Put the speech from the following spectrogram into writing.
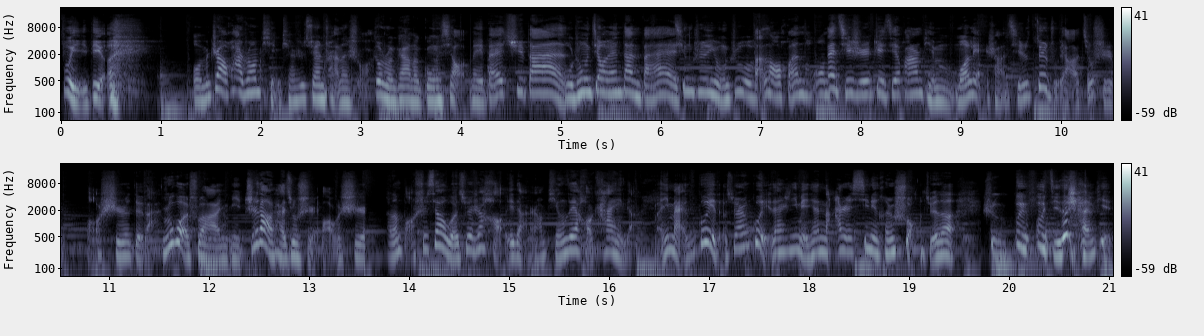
不一定。我们知道化妆品平时宣传的时候，各种各样的功效，美白祛斑、补充胶原蛋白、青春永驻、返老还童。但其实这些化妆品抹脸上，其实最主要就是保湿，对吧？如果说啊，你知道它就是保湿，可能保湿效果确实好一点，然后瓶子也好看一点。你买个贵的，虽然贵，但是你每天拿着心里很爽，觉得是个贵妇级的产品。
